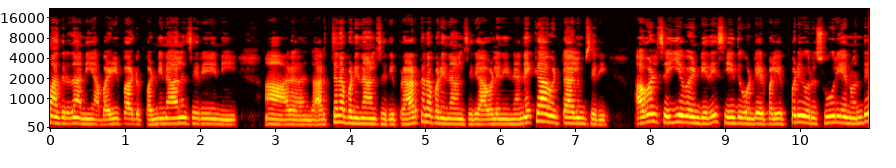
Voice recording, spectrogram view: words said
மாதிரி தான். நீ வழிபாடு பண்ணினாலும் சரி நீ அர்ச்சனை பண்ணினாலும் சரி பிரார்த்தனை பண்ணினாலும் சரி அவளை நீ நினைக்காவிட்டாலும் சரி அவள் செய்ய வேண்டியதை செய்து கொண்டே இருப்பாள். எப்படி ஒரு சூரியன் வந்து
